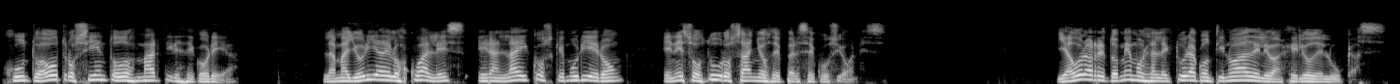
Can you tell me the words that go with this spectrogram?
junto a otros 102 mártires de Corea, la mayoría de los cuales eran laicos que murieron en esos duros años de persecuciones. Y ahora retomemos la lectura continuada del Evangelio de Lucas.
